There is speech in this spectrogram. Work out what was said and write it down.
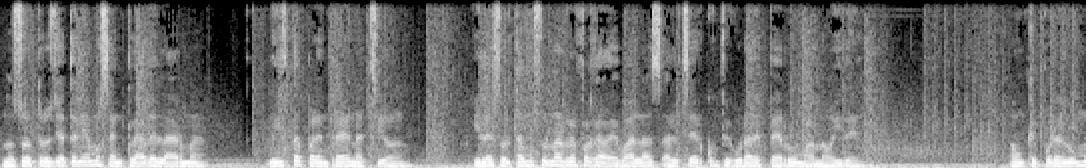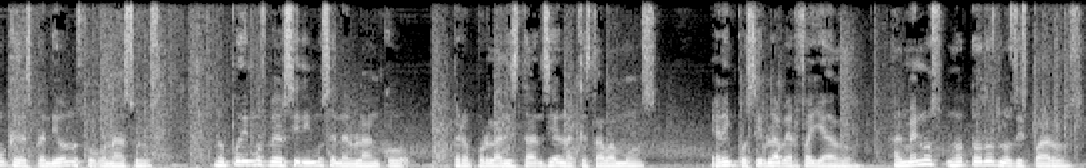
Nosotros ya teníamos anclada el arma, lista para entrar en acción y le soltamos una ráfaga de balas al ser con figura de perro humanoide. Aunque por el humo que desprendieron los fogonazos, no pudimos ver si dimos en el blanco, pero por la distancia en la que estábamos, era imposible haber fallado, al menos no todos los disparos.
